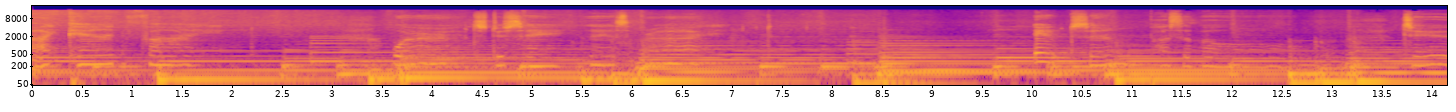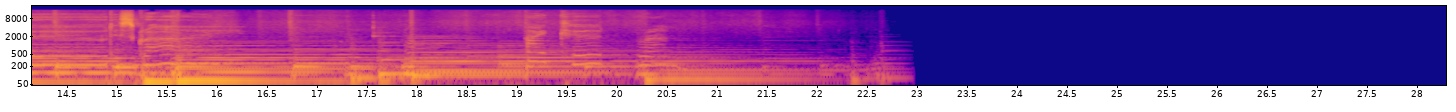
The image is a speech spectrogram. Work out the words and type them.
I can't find words to say this right. It's impossible to describe.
